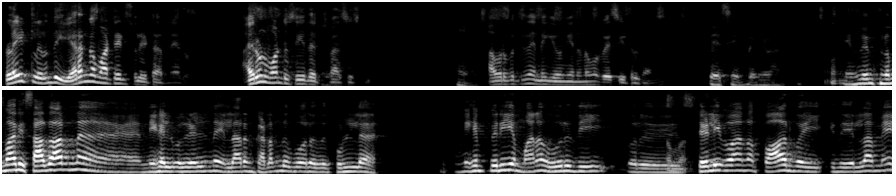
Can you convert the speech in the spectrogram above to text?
ஃபிளைட்ல இருந்து இறங்க மாட்டேன்னு சொல்லிட்டார் Nehru. I don't want to that fascist ம். அவரை பத்தி தான் இன்னைக்கு இவங்க என்னென்னமோ பேசிட்டு இருக்காங்க. பேசிட்டு இருக்கிறாங்க. இந்த மாதிரி சாதாரண நிகழ்வுகள்னு எல்லாரும் கடந்து போறதுக்குள்ள மிகப்பெரிய மன உறுதி ஒரு. தெளிவான பார்வை இது எல்லாமே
